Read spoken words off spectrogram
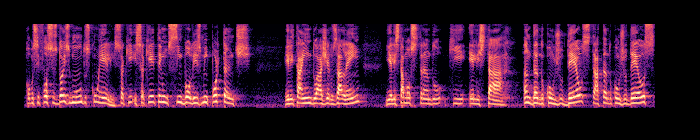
como se fossem os dois mundos com ele. Isso aqui, isso aqui tem um simbolismo importante. Ele está indo a Jerusalém e ele está mostrando que ele está andando com judeus, tratando com judeus,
